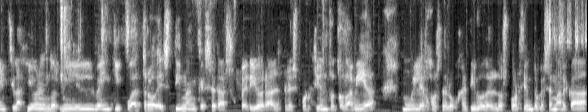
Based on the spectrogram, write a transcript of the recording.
inflación en 2024 estiman que será superior al 3% todavía, muy lejos del objetivo del 2% que se marca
